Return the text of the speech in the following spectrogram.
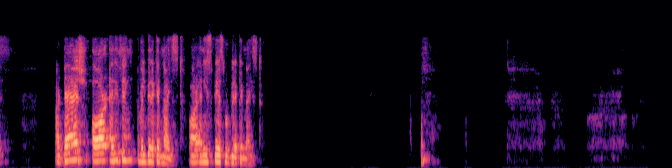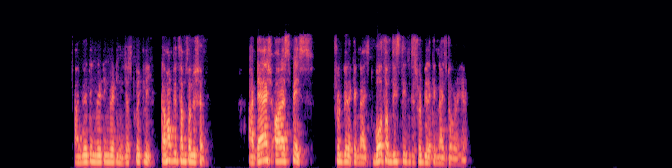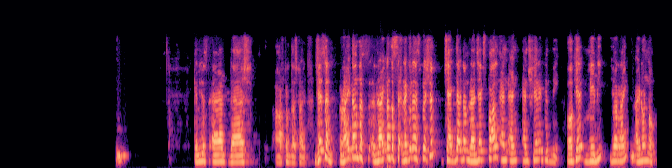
a dash or anything will be recognized or any space would be recognized I'm waiting, waiting, waiting. Just quickly come up with some solution. A dash or a space should be recognized. Both of these things should be recognized over here. Can you just add dash after the start? Jason, write down the write down the regular expression. Check that on regexpal and and and share it with me. Okay, maybe you're right. I don't know.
